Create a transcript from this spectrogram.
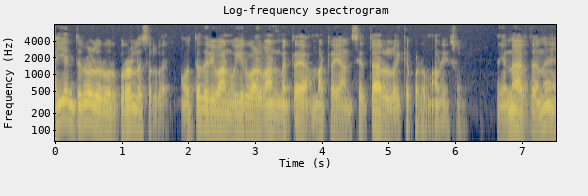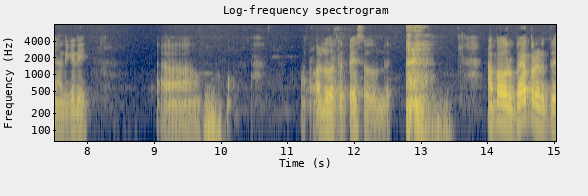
ஐயன் திருவள்ளுவர் ஒரு குறளில் சொல்வார் ஒத்ததறிவான் உயிர் வாழ்வான் மற்ற மற்ற யான் செத்தாருள் வைக்கப்படும் அப்படின்னு சொல்லி. என்ன அர்த்தம்னு அடிக்கடி வள்ளுவர்கிட்ட பேசுறது உண்டு. அப்போ ஒரு பேப்பர் எடுத்து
